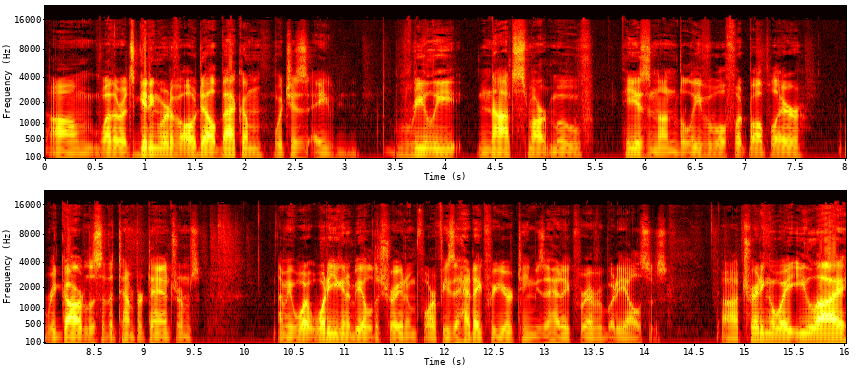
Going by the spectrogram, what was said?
Um, whether it's getting rid of Odell Beckham, which is a really not smart move. He is an unbelievable football player, regardless of the temper tantrums. I mean, what what are you going to be able to trade him for? If he's a headache for your team, he's a headache for everybody else's. Uh, trading away Eli,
